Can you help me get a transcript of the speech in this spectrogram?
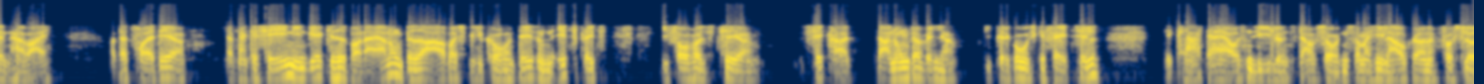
den her vej. Og der tror jeg, det er, at man kan se ind i en virkelighed, hvor der er nogle bedre arbejdsvilkår. Det er sådan et skridt i forhold til at sikre, at der er nogen, der vælger de pædagogiske fag til. Det er klart, der er også en ligelønsdagsorden, som er helt afgørende for at slå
